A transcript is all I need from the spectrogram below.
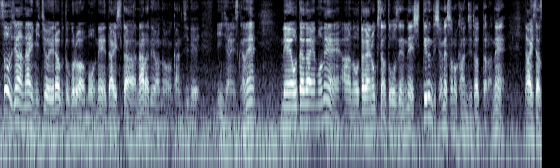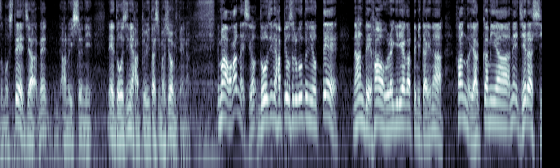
そうじゃない道を選ぶところはもうね、大スターならではの感じでいいんじゃないですかね。で、お互いもね、あの、お互いの奥さんは当然ね、知ってるんですよね、その感じだったらね。挨拶もして、じゃあね、あの、一緒に、ね、同時に発表いたしましょう、みたいな。まあわかんないですよ。同時に発表することによって、なんでファンを裏切りやがってみたいな、ファンのやっかみやね、ジェラシ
